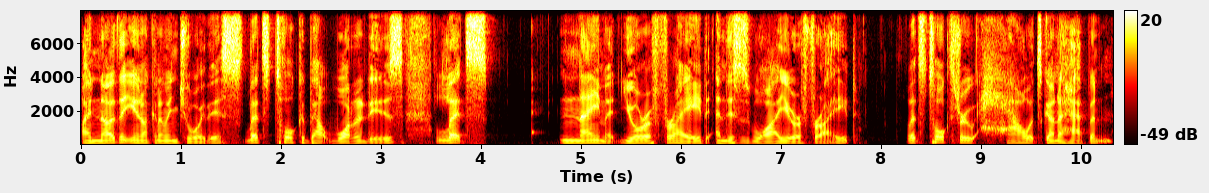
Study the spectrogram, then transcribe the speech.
I know that you're not going to enjoy this. Let's talk about what it is. Let's name it. You're afraid, and this is why you're afraid. Let's talk through how it's going to happen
